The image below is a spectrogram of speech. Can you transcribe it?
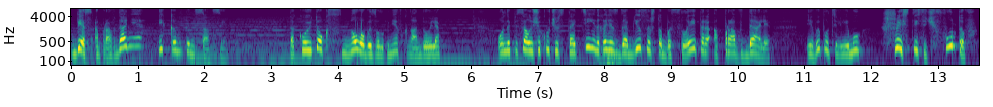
без оправдания и компенсации. Такой итог снова вызвал гнев Конан Дойля. Он написал еще кучу статей и, наконец, добился, чтобы Слейтера оправдали и выплатили ему 6 тысяч фунтов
